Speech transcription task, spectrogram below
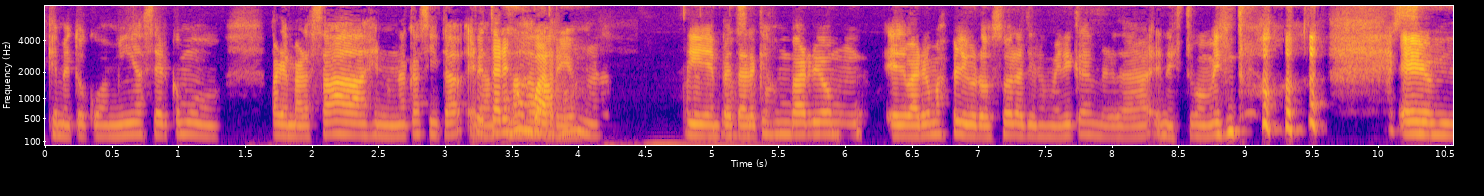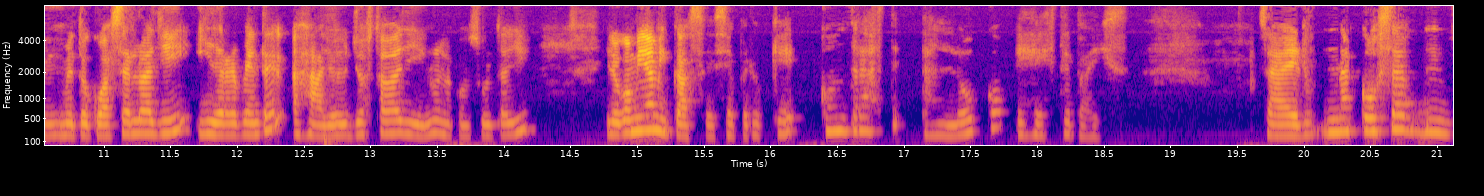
que me tocó a mí hacer como para embarazadas en una casita. Petare es un abajo, barrio. ¿no? Sí, en Petare, que es un barrio, el barrio más peligroso de Latinoamérica, en verdad, en este momento. sí. eh, me tocó hacerlo allí y de repente, ajá, yo, yo estaba allí, ¿no? En la consulta allí. Y luego me iba a mi casa y decía, pero qué contraste tan loco es este país. O sea, era una cosa de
